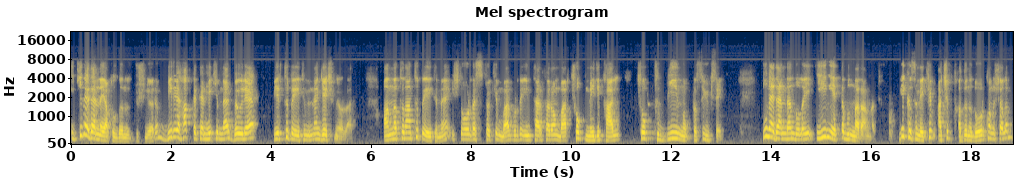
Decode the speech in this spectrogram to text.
İki nedenle yapıldığını düşünüyorum. Biri hakikaten hekimler böyle bir tıp eğitiminden geçmiyorlar. Anlatılan tıp eğitimi işte orada stokin var, burada interferon var. Çok medikal, çok tıbbi noktası yüksek. Bu nedenden dolayı iyi niyetle bunları anlatıyor. Bir kısım hekim açık adını doğru konuşalım.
